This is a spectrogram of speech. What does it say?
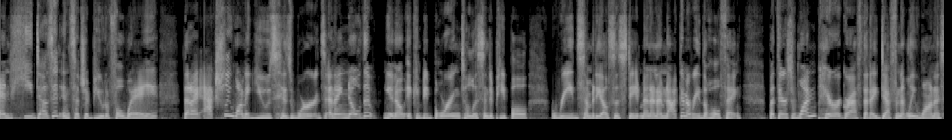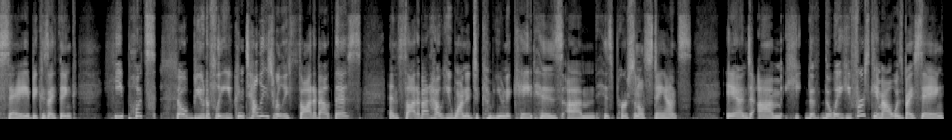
And he does it in such a beautiful way that I actually want to use his words. And I know that, you know, it can be boring to listen to people read somebody else's statement, and I'm not going to read the whole thing. But there's one paragraph that I definitely want to say because I think he puts so beautifully. You can tell he's really thought about this and thought about how he wanted to communicate his um his personal stance. And um, he, the the way he first came out was by saying,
